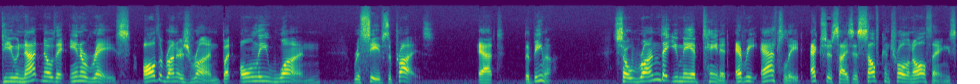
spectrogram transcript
Do you not know that in a race all the runners run, but only one receives the prize at the Bema? So run that you may obtain it. Every athlete exercises self control in all things.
